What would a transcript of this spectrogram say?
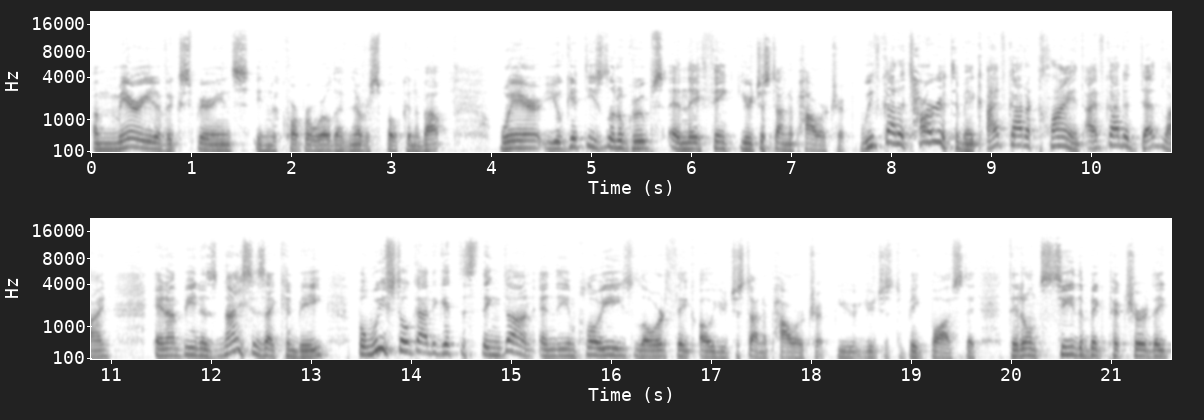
a myriad of experience in the corporate world I've never spoken about where you'll get these little groups and they think you're just on a power trip. We've got a target to make. I've got a client. I've got a deadline and I'm being as nice as I can be, but we still got to get this thing done. And the employees lower think, oh, you're just on a power trip. You, you're just a big boss. They, they don't see the big picture. They,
